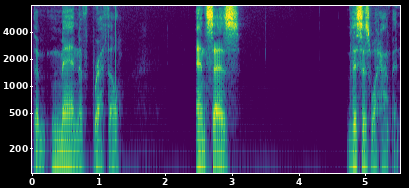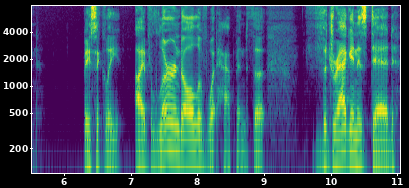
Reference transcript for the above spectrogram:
the men of Brethil, and says, This is what happened. Basically, I've learned all of what happened. The the dragon is dead,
